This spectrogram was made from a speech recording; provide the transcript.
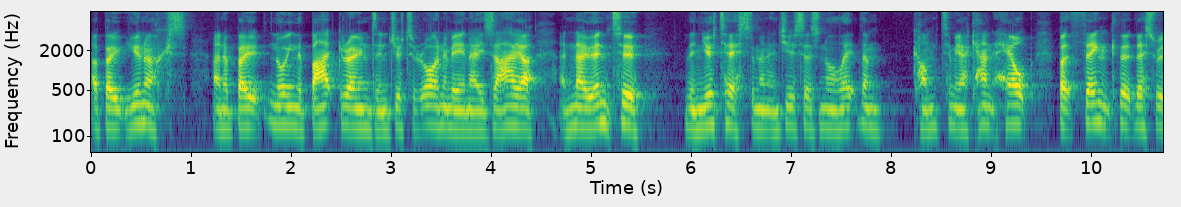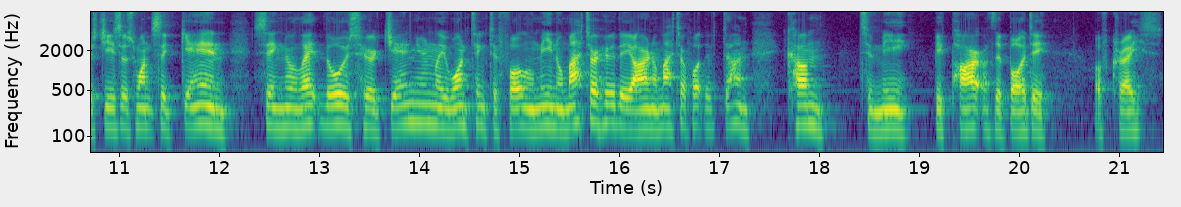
about eunuchs and about knowing the background in Deuteronomy and Isaiah, and now into the New Testament, and Jesus says, No, let them come to me. I can't help but think that this was Jesus once again saying, No, let those who are genuinely wanting to follow me, no matter who they are, no matter what they've done, come to me, be part of the body of Christ.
